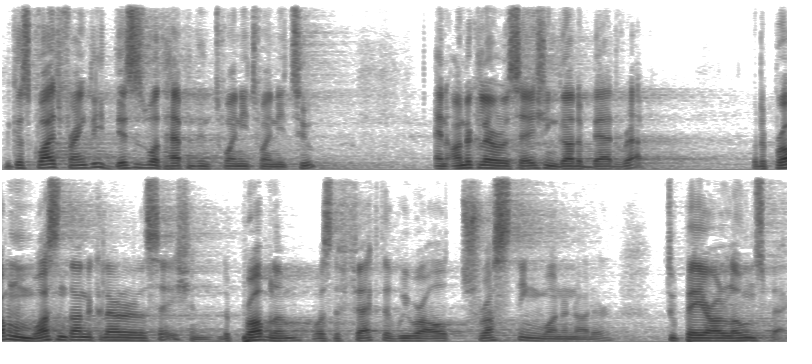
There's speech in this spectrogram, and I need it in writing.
Because quite frankly, this is what happened in 2022, and under-collateralization got a bad rep. But the problem wasn't under collateralization. The problem was the fact that we were all trusting one another to pay our loans back.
